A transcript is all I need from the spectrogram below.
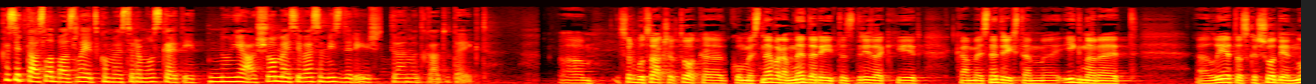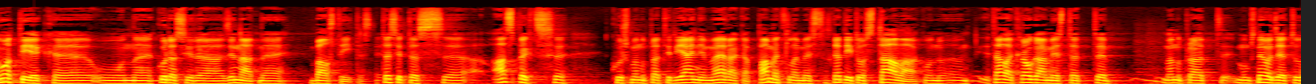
kas ir tās labās lietas, ko mēs varam uzskaitīt? Nu jā, šo mēs jau esam izdarījuši, Raimot, kā tu teikt. Um, es varbūt sākšu ar to, ka, ko mēs nevaram nedarīt, tas drīzāk ir, ka mēs nedrīkstam ignorēt uh, lietas, kas šodien notiek eh, un eh, kuras ir zinātnē balstītas. Tas ir tas aspekts, kurš, manuprāt, ir jāņem vērā kā pamats, lai mēs skatītos tālāk. Un, un ja tālāk raugāmies, tad, manuprāt, mums nevajadzētu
